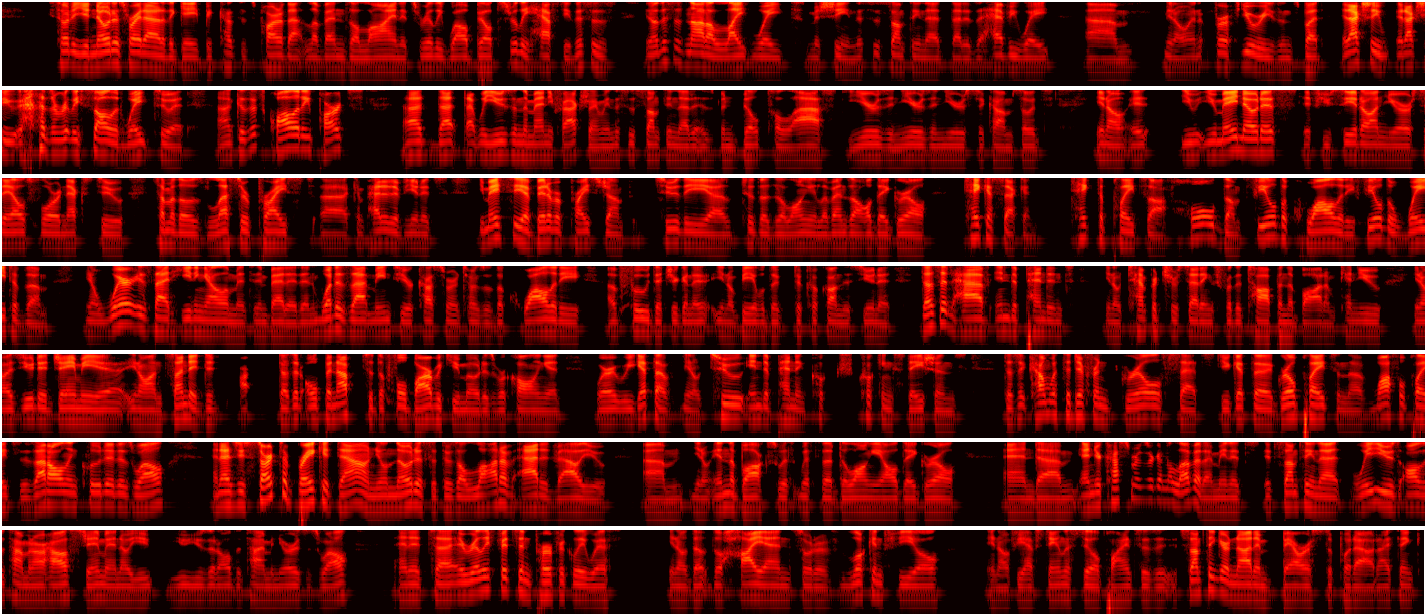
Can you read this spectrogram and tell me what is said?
sort of you notice right out of the gate because it's part of that Livenza line. It's really well built. It's really hefty. This is you know this is not a lightweight machine. This is something that that is a heavyweight. Um, you know, and for a few reasons, but it actually it actually has a really solid weight to it because uh, it's quality parts uh, that that we use in the manufacturing. I mean, this is something that has been built to last years and years and years to come. So it's you know it you you may notice if you see it on your sales floor next to some of those lesser priced uh, competitive units, you may see a bit of a price jump to the uh, to the De'Longhi Livenza All Day Grill. Take a second, take the plates off, hold them, feel the quality, feel the weight of them. You know where is that heating element embedded, and what does that mean to your customer in terms of the quality of food that you're to you know be able to, to cook on this unit? Does it have independent you know temperature settings for the top and the bottom? Can you you know as you did jamie uh, you know on sunday did uh, does it open up to the full barbecue mode as we're calling it where we get the you know two independent cook, cooking stations? Does it come with the different grill sets? Do you get the grill plates and the waffle plates? Is that all included as well? And as you start to break it down you'll notice that there's a lot of added value um, you know in the box with with the De'Longhi all day grill and um, and your customers are going to love it. I mean, it's it's something that we use all the time in our house. Jamie, I know you you use it all the time in yours as well, and it uh, it really fits in perfectly with you know the the high end sort of look and feel. You know, if you have stainless steel appliances, it's something you're not embarrassed to put out. And I think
